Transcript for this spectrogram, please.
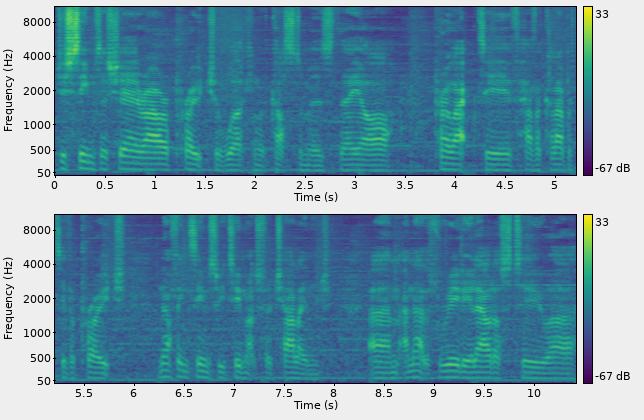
just seem to share our approach of working with customers. They are proactive, have a collaborative approach. Nothing seems to be too much of a challenge. Um, and that's really allowed us to uh,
